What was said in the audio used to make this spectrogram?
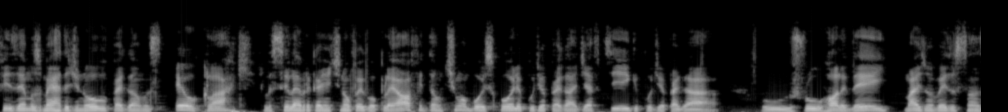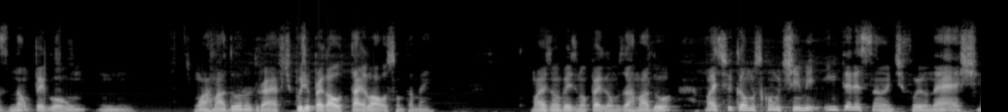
fizemos merda de novo, pegamos Eu Clark. Você lembra que a gente não pegou playoff, então tinha uma boa escolha, podia pegar Jeff Teague, podia pegar o Drew Holiday. Mais uma vez o Suns não pegou um, um, um armador no draft, podia pegar o Ty Lawson também. Mais uma vez não pegamos armador, mas ficamos com um time interessante. Foi o Nash,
